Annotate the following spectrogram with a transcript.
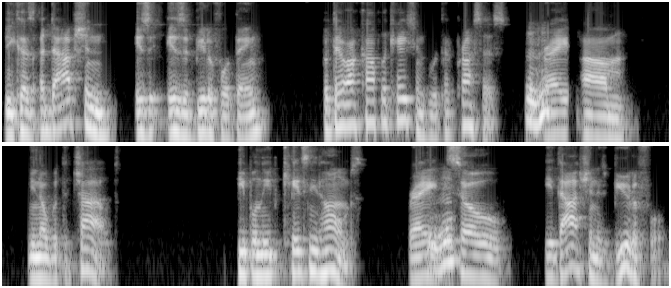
because adoption is is a beautiful thing but there are complications with that process, mm-hmm. right? Um, you know, with the child, people need kids need homes, right? Mm-hmm. So the adoption is beautiful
